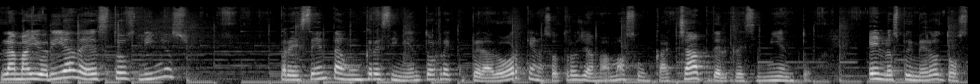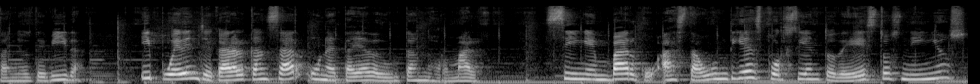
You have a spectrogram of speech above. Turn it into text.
La mayoría de estos niños presentan un crecimiento recuperador que nosotros llamamos un catch-up del crecimiento en los primeros dos años de vida y pueden llegar a alcanzar una talla de adulta normal. Sin embargo, hasta un 10% de estos niños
